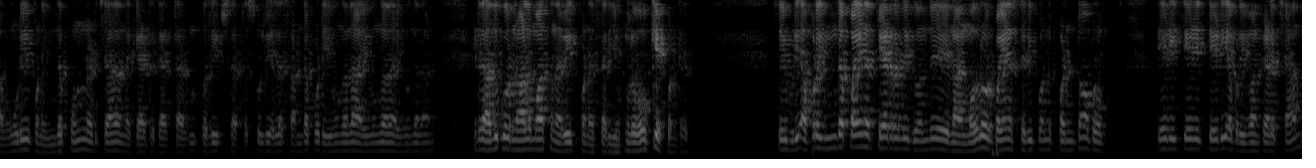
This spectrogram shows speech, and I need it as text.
நான் முடிவு பண்ணேன் இந்த பொண்ணு நடிச்சா அந்த கேரக்டர் கரெக்டாக இருக்குன்னு பிரதீப் சார்ட்ட சொல்லி எல்லாம் சண்டை போட்டு இவங்க தான் இவங்க தான் இவங்க தான். கிட்ட அதுக்கு ஒரு நாலு மாதம் நான் வெயிட் பண்ணேன் சார் இவங்களை ஓகே பண்ணுறது ஸோ இப்படி அப்புறம் இந்த பையனை தேடுறதுக்கு வந்து நாங்கள் முதல்ல ஒரு பையனை சரி பண்ணி பண்ணிட்டோம். அப்புறம் தேடி தேடி தேடி அப்புறம் இவன் கிடைச்சான்.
